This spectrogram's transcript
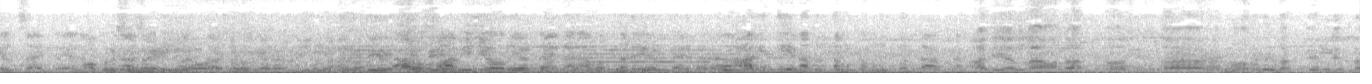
ಕೆಲಸ ಆಯ್ತು ಏನು ಆಪರೇಷನ್. ಯಾರೋ ಸ್ವಾಮೀಜಿ ಅವರು ಹೇಳ್ತಾ ಇದ್ದಾರೆ ಒತ್ತಡ ಹೇಳ್ತಾ ಇದ್ದಾರೆ ಆ ರೀತಿ ಏನಾದ್ರೂ ತಮ್ಮ ಗಮನಕ್ಕೆ ಬಂತ ಅಂತ ಎಲ್ಲ ಒಂದು ಹತ್ತು ವರ್ಷದಿಂದ ನೂರ ಹತ್ತೆರಲಿಂದ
